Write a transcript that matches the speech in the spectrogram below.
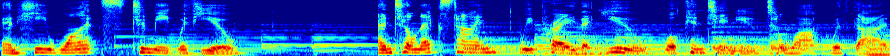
and he wants to meet with you. Until next time, we pray that you will continue to walk with God.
